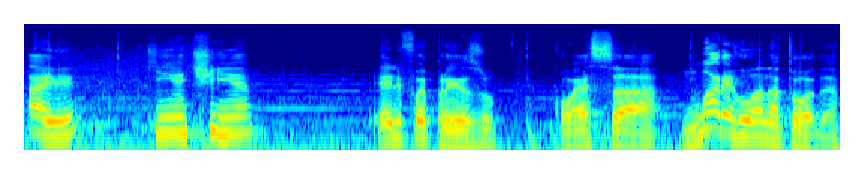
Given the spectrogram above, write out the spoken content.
aí, quinhentinha, ele foi preso com essa marihuana toda.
